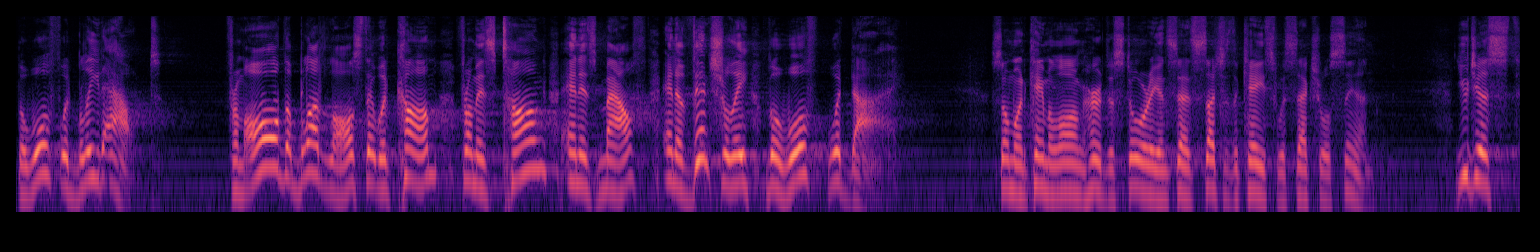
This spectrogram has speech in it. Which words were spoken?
the wolf would bleed out from all the blood loss that would come from his tongue and his mouth, and eventually the wolf would die. Someone came along, heard the story, and says, Such is the case with sexual sin. You just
